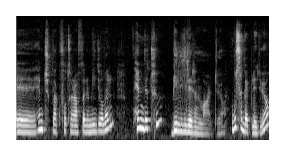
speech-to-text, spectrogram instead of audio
e, hem çıplak fotoğrafların, videoların hem de tüm bilgilerin var diyor. Bu sebeple diyor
